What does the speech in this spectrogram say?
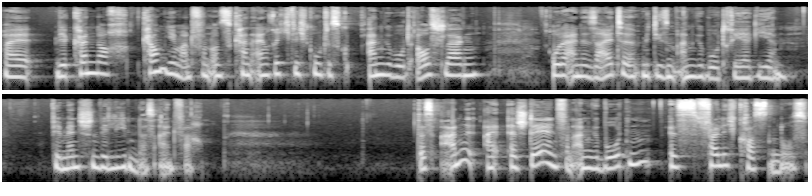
Weil wir können doch, kaum jemand von uns kann ein richtig gutes Angebot ausschlagen oder eine Seite mit diesem Angebot reagieren. Wir Menschen, wir lieben das einfach. Das Erstellen von Angeboten ist völlig kostenlos.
